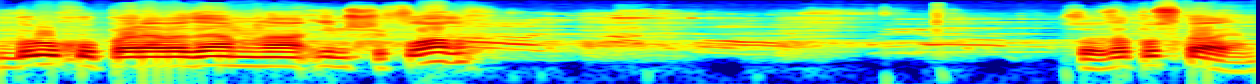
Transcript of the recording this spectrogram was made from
Бруху переведемо на інший фланг. Все, запускаємо.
